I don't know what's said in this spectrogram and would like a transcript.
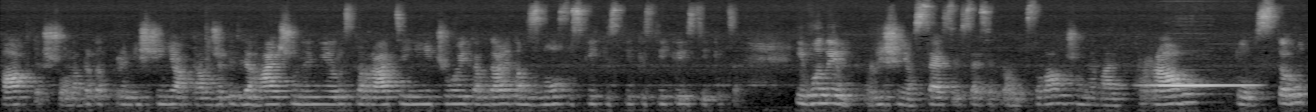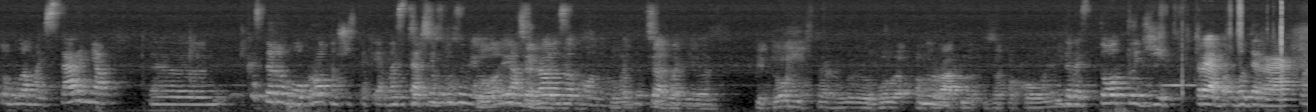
Акти, що, наприклад, приміщення там вже підлягає, що не ні реставрації, ні нічого і так далі, там зносу скільки, скільки, стільки стільки це. І вони рішення в сесії, сесія проголосувала, що вони мають право ту стару, то була майстерня, е, якесь деревообробне, щось таке, Це майстерня. все була. зрозуміло. Вони зібрали це законно. коли Вони це це було? робили. Піддони з цеглою були акуратно запаковані. Дивись, то тоді треба або директор,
